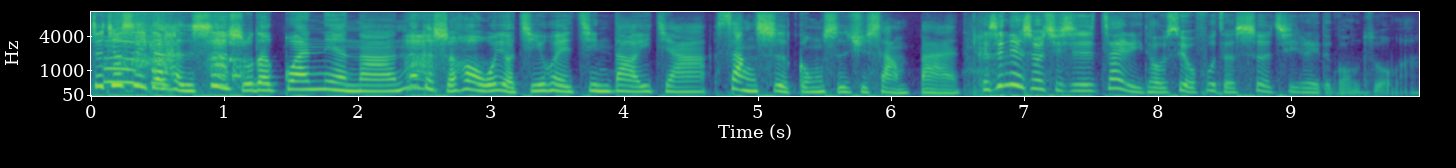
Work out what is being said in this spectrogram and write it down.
这就是一个很世俗的观念呐、那个时候我有机会进到一家上市公司去上班，可是那时候其实，在里头是有负责设计类的工作吗？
